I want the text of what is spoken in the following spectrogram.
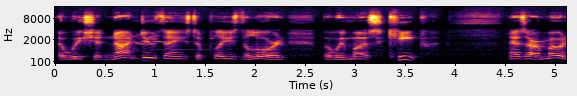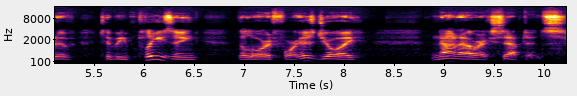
that we should not do things to please the Lord, but we must keep as our motive to be pleasing the Lord for His joy, not our acceptance.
